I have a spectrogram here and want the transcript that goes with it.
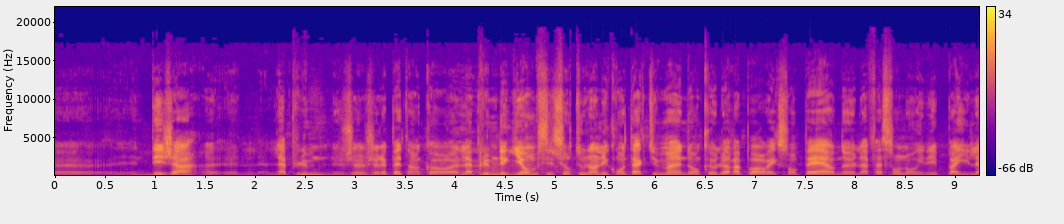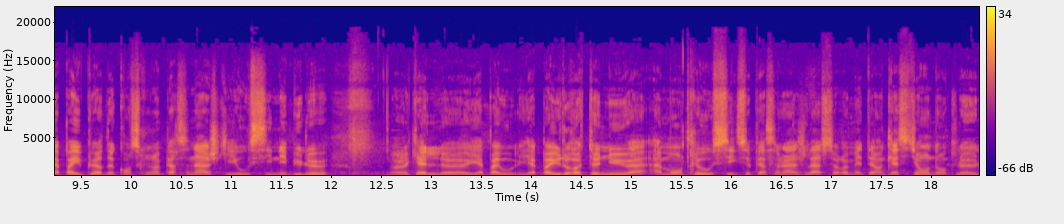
euh, déjà, euh, la plume, je, répète encore, euh, la plume de Guillaume, c'est surtout dans les contacts humains, donc le rapport avec son père, la façon dont il n'a pas, eu peur de construire un personnage qui est aussi nébuleux, dans lequel il n'y a, pas eu- de retenue à, montrer aussi que ce personnage-là se remettait en question, donc le,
